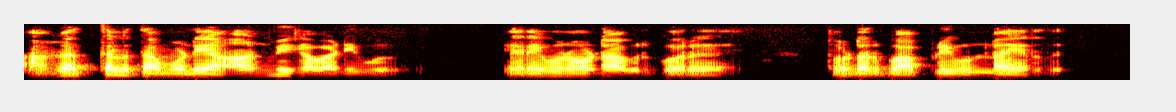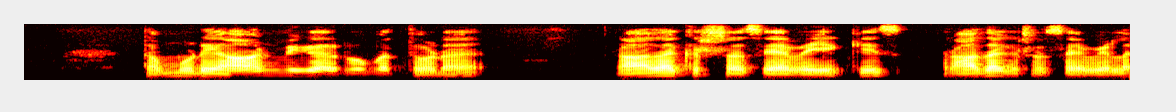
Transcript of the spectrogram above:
அகத்துல தம்முடைய ஆன்மீக வடிவு இறைவனோட அவருக்கு ஒரு தொடர்பு அப்படி உண்டாயிருது. தம்முடைய ஆன்மீக ரூபத்தோட ராதாகிருஷ்ண சேவைக்கு ராதாகிருஷ்ண சேவையில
